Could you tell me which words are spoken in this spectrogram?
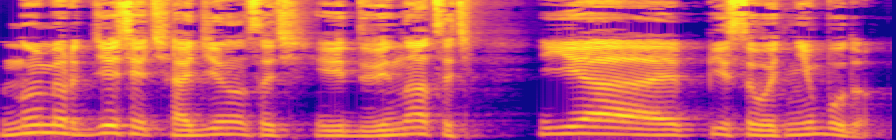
Номер 10, 11 и 12 я описывать не буду.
